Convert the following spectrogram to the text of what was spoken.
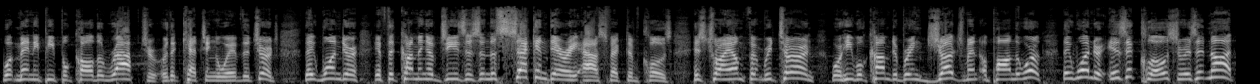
what many people call the rapture or the catching away of the church. They wonder if the coming of Jesus in the secondary aspect of close, his triumphant return, where he will come to bring judgment upon the world. They wonder, is it close or is it not?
